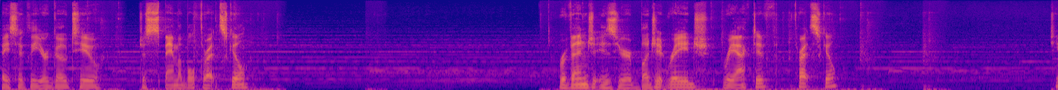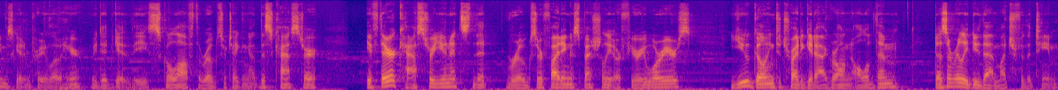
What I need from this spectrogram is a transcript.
basically your go-to, just spammable threat skill. Revenge is your budget rage reactive threat skill. Team is getting pretty low here. We did get the skull off. The rogues are taking out this caster. If there are caster units that rogues are fighting especially or fury warriors, you going to try to get aggro on all of them doesn't really do that much for the team.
